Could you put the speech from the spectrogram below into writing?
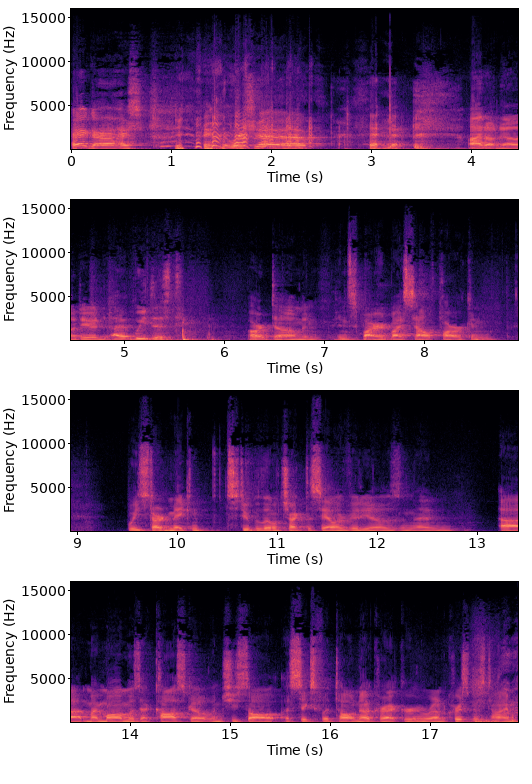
Hey guys, what's up? I don't know, dude. I, we just are dumb and inspired by South Park, and we started making stupid little Chuck the Sailor videos, and then uh, my mom was at Costco and she saw a six foot tall nutcracker around Christmas time.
